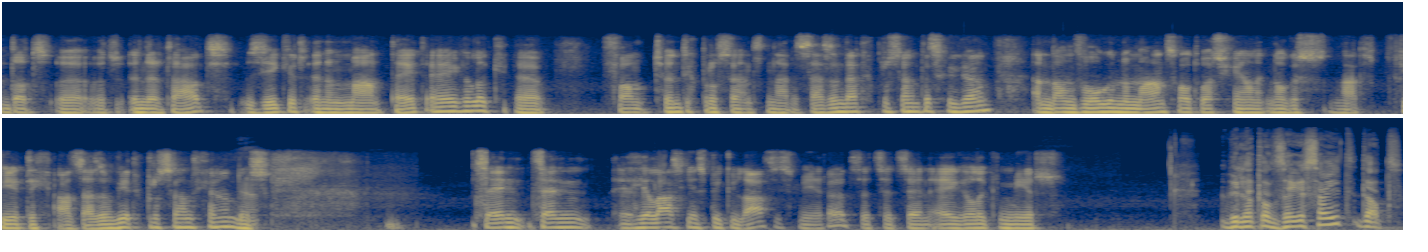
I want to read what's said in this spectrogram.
dat het inderdaad, zeker in een maand tijd eigenlijk, van 20% naar 36% is gegaan. En dan volgende maand zal het waarschijnlijk nog eens naar 40 à 46% gaan. Dus het zijn, zijn helaas geen speculaties meer. Hè. Het, het zijn eigenlijk meer. Wil dat dan zeggen, Said, dat,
